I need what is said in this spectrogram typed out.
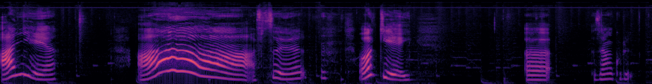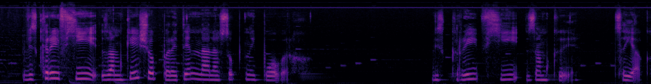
А, ні. А, все. Окей. Е, замок... Відкрий всі замки, щоб перейти на наступний поверх. Відкрий всі замки. Це як?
